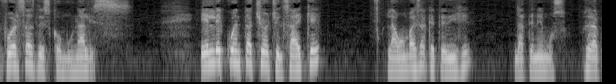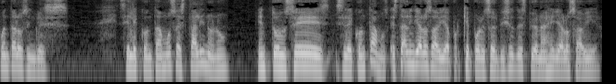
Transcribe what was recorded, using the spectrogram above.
fuerzas descomunales. Él le cuenta a Churchill, ¿sabe qué? La bomba esa que te dije, la tenemos. Se la cuenta a los ingleses. Si le contamos a Stalin o no. Entonces, si le contamos, Stalin ya lo sabía porque por los servicios de espionaje ya lo sabía.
